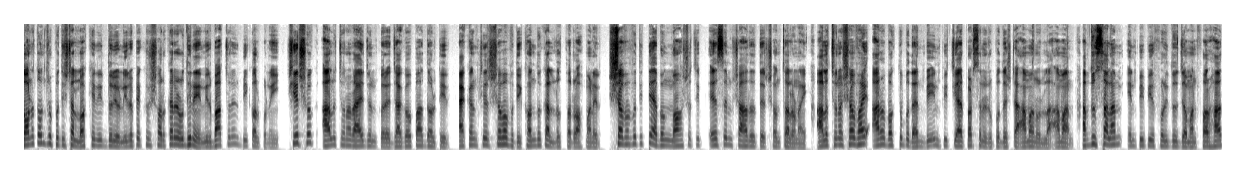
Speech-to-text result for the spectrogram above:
গণতন্ত্র প্রতিষ্ঠার লক্ষ্যে নির্দলীয় নিরপেক্ষ সরকারের অধীনে নির্বাচনের বিকল্প নেই। শীর্ষক আলোচনার আয়োজন করে জাগোপা দলটির একাংশের সভাপতি খন্দকার লুৎফর রহমানের সভাপতিত্বে এবং মহাসচিব এস এম শাহাদতের সঞ্চালনায় আলোচনা সভায় আরও বক্তব্য দেন বিএনপি চেয়ারপারসনের উপদেষ্টা আমানুল্লাহ আমান। আব্দুস সালাম, এনপিপির ফরিদুজ্জামান ফরহাদ,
